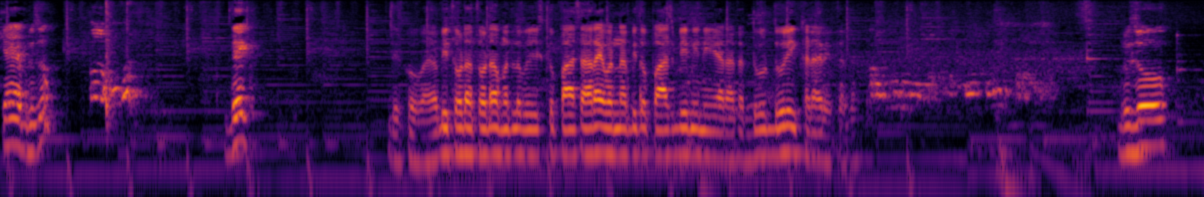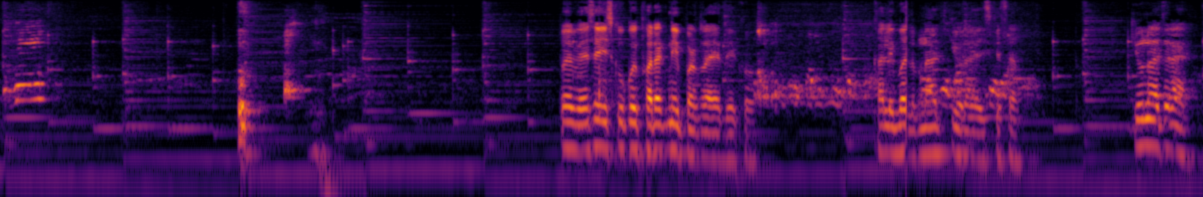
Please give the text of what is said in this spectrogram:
क्या है ब्रूजो? देख। देखो भाई अभी थोड़ा थोड़ा मतलब इसको पास आ रहा है वरना अभी तो पास भी नहीं आ रहा था दूर दूर ही खड़ा रहता था। ब्रूजो। पर वैसे इसको कोई फ़र्क नहीं पड़ रहा है देखो। खाली बस नाच क्यों रहा है इसके साथ? क्यों नाच रहा है?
